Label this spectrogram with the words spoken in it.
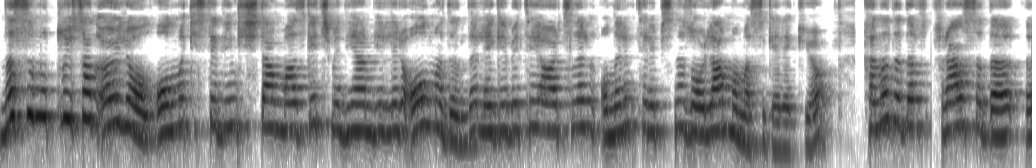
Nasıl mutluysan öyle ol, olmak istediğin kişiden vazgeçme diyen birileri olmadığında LGBT artıların onarım terapisine zorlanmaması gerekiyor. Kanada'da, Fransa'da e,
